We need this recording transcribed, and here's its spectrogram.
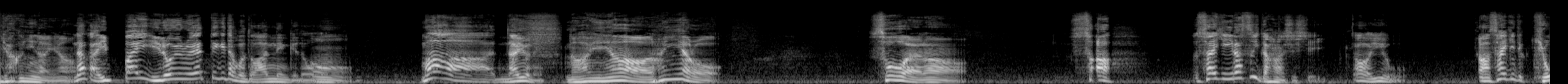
逆にないな。なんかいっぱいいろいろやってきたことはあんねんけど、うん。まあ、ないよね。ないなぁ。何やろ。そうやなさ、あ、最近イラついた話していい？ああ、いいよ。あ、最近って今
